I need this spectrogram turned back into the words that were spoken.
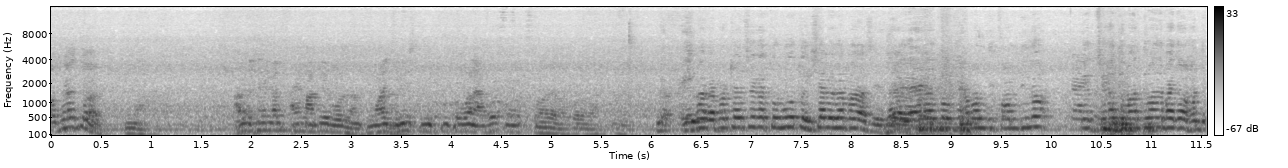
কথা আছে না। আমি সেখানে আমি মাকে বললাম তোমার জিনিস তুমি কি করব না করো তোমার তোমার ব্যাপার করবা এইবার ব্যাপারটা হচ্ছে যে তবুও তো হিসাবের ব্যাপার আছে। কম দিল সেটা তোমার তোমার ভাই অশান্তি।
